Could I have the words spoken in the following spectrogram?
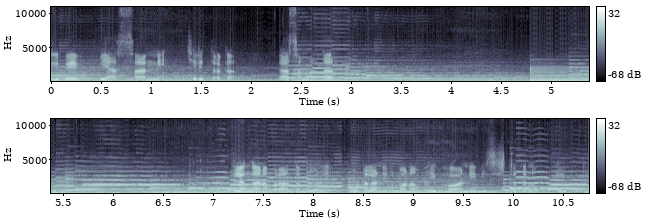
తెలిపే వ్యాసాన్ని చరిత్రక వ్యాసం అంటారు తెలంగాణ ప్రాంతంలోని కోటల నిర్మాణ వైభవాన్ని విశిష్టతను తెలుపుతూ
